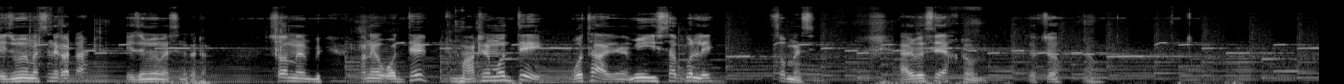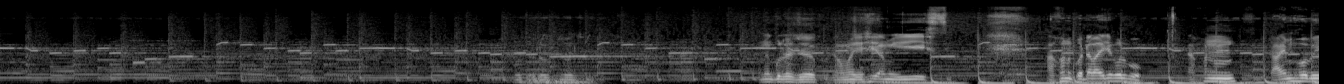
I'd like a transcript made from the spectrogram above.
এই জমি মেশিনে কাটা, এই জমি মেশিনে কাটা। সব মানে অর্ধেক মাঠের মধ্যে কোথায় আমি হিসাব করলে সব মেশিন আর বেশি একটাও না। দেখছ। অনেকগুলো আমার এসে আমি এসেছি। এখন কটা বাজে বলব? এখন টাইম হবে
